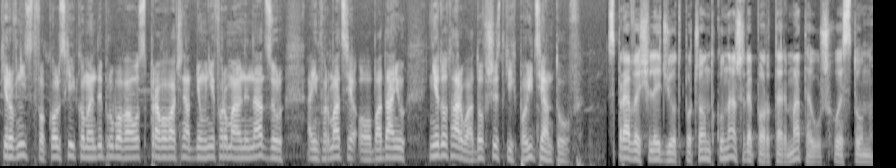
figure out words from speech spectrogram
kierownictwo Kolskiej Komendy próbowało sprawować nad nią nieformalny nadzór, a informacja o badaniu nie dotarła do wszystkich policjantów. Sprawę śledzi od początku nasz reporter Mateusz Chłystun.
